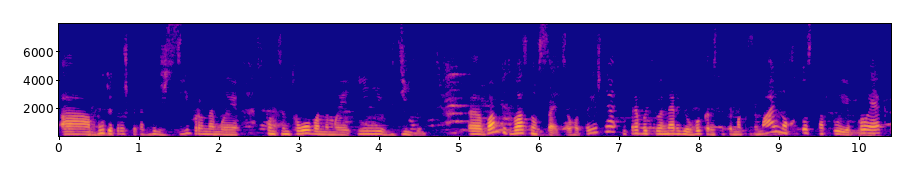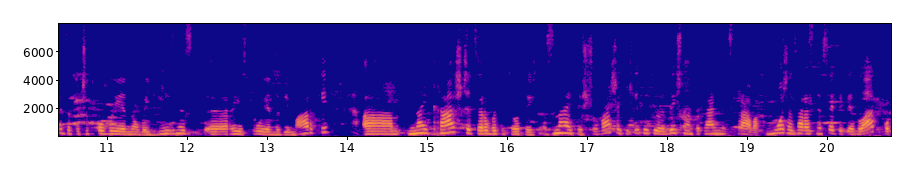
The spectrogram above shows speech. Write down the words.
а, бути трошки так більш зібраними, сконцентрованими і в дії. Е, Вам тут власне все цього тижня, і треба цю енергію використати максимально. Хто стартує проекти, започатковує новий бізнес, е, реєструє нові марки. А, найкраще це робити цього тижня. Знайте, що в ваших якихось юридично-нотаріальних справах може зараз не все піти гладко,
